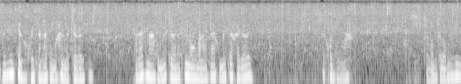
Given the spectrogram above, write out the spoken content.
ได้ยินเสียงเขาคุยกันแล้วผมก็หันมาเจอพี่ตอนแรกมาผมไม่เจอนะพี่มองมารอบแรกผมไม่เจอใครเลยใช่คนผมวะจะล้มจะล้มพี่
